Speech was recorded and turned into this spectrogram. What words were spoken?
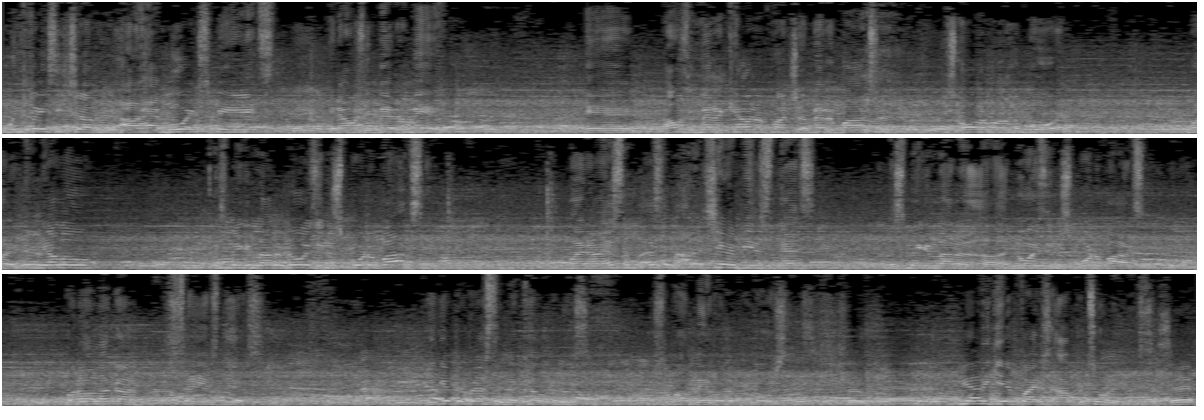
When we face each other, I'll have more experience and I was a better man. And I was a better counter puncher, a better boxer. It's all around the board. But Canelo is making a lot of noise in the sport of boxing. But uh, it's, a, it's a lot of champions that's, that's making a lot of uh, noise in the sport of boxing. But all I gotta say is this. You get the rest of the companies. It's about Mayweather Promotions. True. You We have give fighters opportunities. That's it.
